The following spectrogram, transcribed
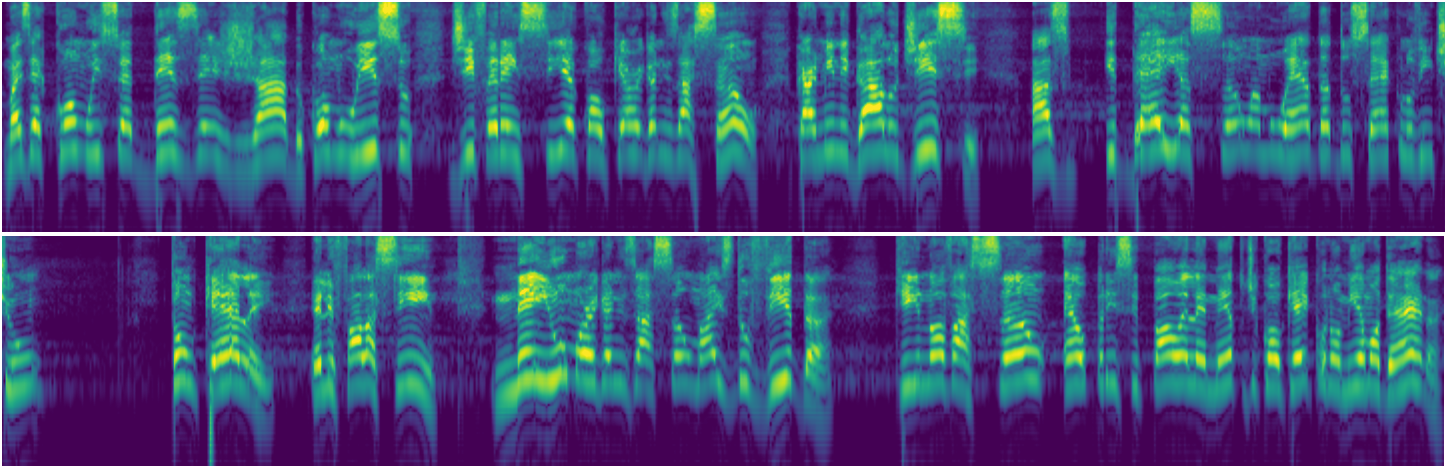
mas é como isso é desejado, como isso diferencia qualquer organização. Carmine Galo disse: as ideias são a moeda do século 21. Tom Kelly, ele fala assim: nenhuma organização mais duvida que inovação é o principal elemento de qualquer economia moderna.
